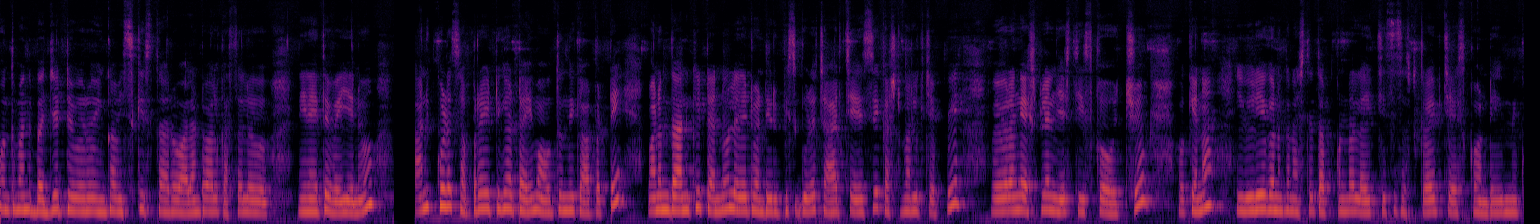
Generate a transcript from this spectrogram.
కొంతమంది బడ్జెట్ ఎవరు ఇంకా విసిగిస్తారు అలాంటి వాళ్ళకి అస్సలు నేనైతే వేయను. దానికి కూడా సపరేట్గా టైం అవుతుంది కాబట్టి మనం దానికి టెన్ లేదా ట్వంటీ రూపీస్ కూడా ఛార్జ్ చేసి కస్టమర్లకు చెప్పి వివరంగా ఎక్స్ప్లెయిన్ చేసి తీసుకోవచ్చు. ఓకేనా? ఈ వీడియో కనుక నచ్చితే తప్పకుండా లైక్ చేసి సబ్స్క్రైబ్ చేసుకోండి. మీకు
